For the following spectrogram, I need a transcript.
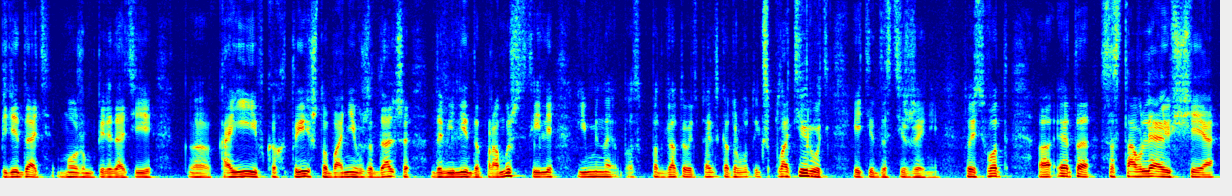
передать, можем передать и э, КАИ, в КХТИ, чтобы они уже дальше довели до промышленности или именно подготовить специалистов, которые будут эксплуатировать эти достижения. То есть вот э, это составляющая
